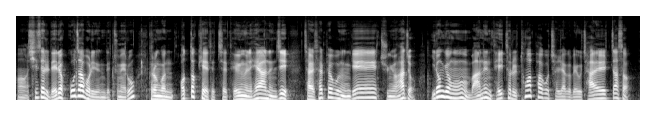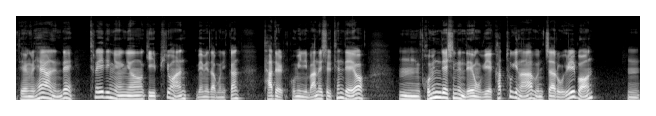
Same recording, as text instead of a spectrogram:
어, 시세를 내려 꽂아버리는데 투매로 그런 건 어떻게 대체 대응을 해야 하는지 잘 살펴보는 게 중요하죠. 이런 경우 많은 데이터를 통합하고 전략을 매우 잘 짜서 대응을 해야 하는데 트레이딩 영역이 필요한 매매다 보니까 다들 고민이 많으실 텐데요. 음, 고민되시는 내용 위에 카톡이나 문자로 1번 음,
